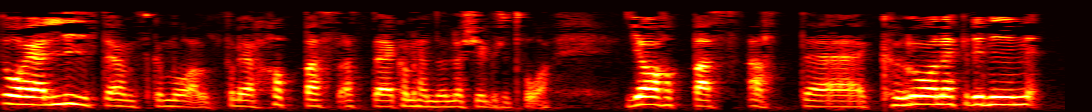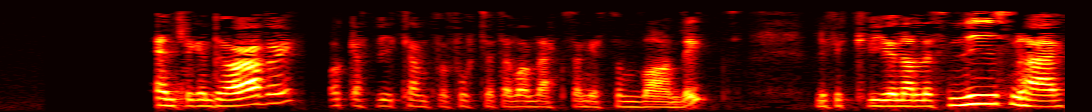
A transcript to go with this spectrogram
Då har jag lite önskemål som jag hoppas att det kommer hända under 2022. Jag hoppas att eh, coronaepidemin äntligen drar över och att vi kan få fortsätta vår verksamhet som vanligt. Nu fick vi ju en alldeles ny sån här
